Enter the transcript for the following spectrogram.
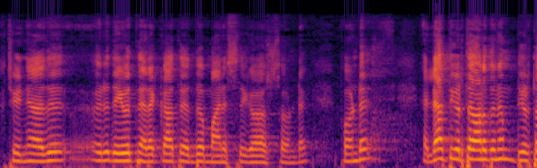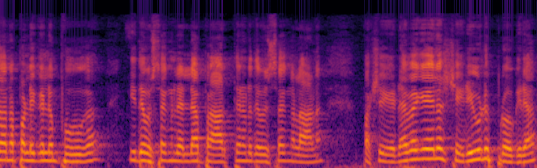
വെച്ച് കഴിഞ്ഞാൽ അത് ഒരു ദൈവത്തിന് ഇറക്കാത്ത എന്തോ മാനസികാവസ്ഥ ഉണ്ട് അതുകൊണ്ട് എല്ലാ തീർത്ഥാടനത്തിനും തീർത്ഥാടന പള്ളികളിലും പോവുക. ഈ ദിവസങ്ങളിലെല്ലാം പ്രാർത്ഥനയുടെ ദിവസങ്ങളാണ്. പക്ഷേ ഇടവകയിലെ ഷെഡ്യൂൾഡ് പ്രോഗ്രാം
